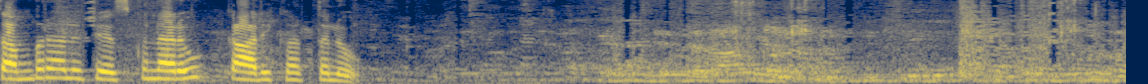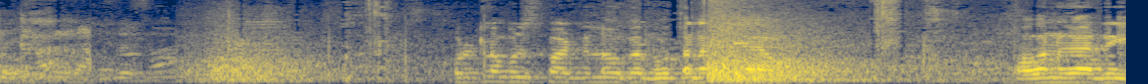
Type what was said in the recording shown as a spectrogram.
సంబరాలు చేసుకున్నారు కార్యకర్తలు. కుట్ల మున్సిపాలిటీలో ఒక నూతన పవన్ గారిని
